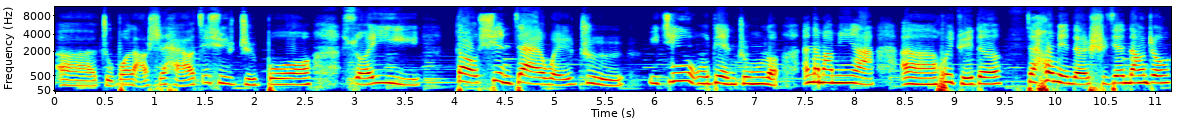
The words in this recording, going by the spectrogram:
呃主播老师还要继续直播，所以到现在为止已经五点钟了。安娜妈咪呀，呃，会觉得在后面的时间当中，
